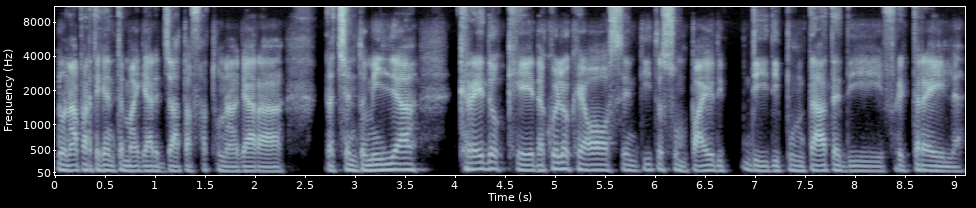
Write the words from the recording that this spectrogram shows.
non ha praticamente mai gareggiato, ha fatto una gara da 100 miglia. Credo che da quello che ho sentito su un paio di, di, di puntate di Free Trail,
